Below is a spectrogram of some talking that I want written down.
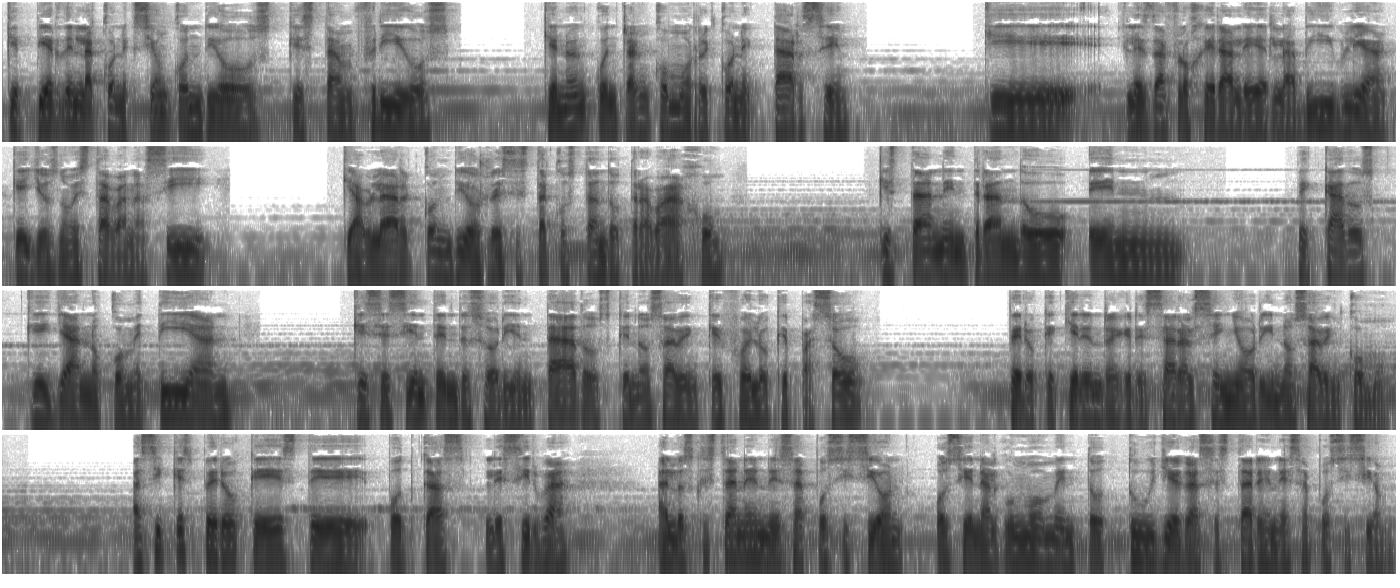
que pierden la conexión con Dios, que están fríos, que no encuentran cómo reconectarse, que les da flojera leer la Biblia, que ellos no estaban así, que hablar con Dios les está costando trabajo que están entrando en pecados que ya no cometían, que se sienten desorientados, que no saben qué fue lo que pasó, pero que quieren regresar al Señor y no saben cómo. Así que espero que este podcast les sirva a los que están en esa posición o si en algún momento tú llegas a estar en esa posición.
